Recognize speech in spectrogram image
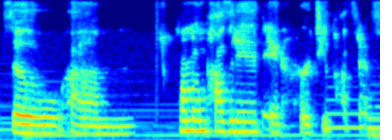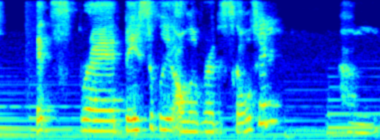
So, um, hormone positive and HER2 positive. It spread basically all over the skeleton. Um,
